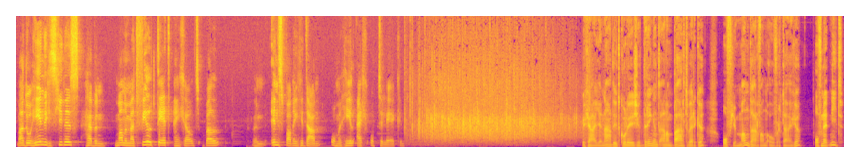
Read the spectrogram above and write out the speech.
Maar doorheen de geschiedenis hebben mannen met veel tijd en geld wel een inspanning gedaan om er heel erg op te lijken. Ga je na dit college dringend aan een baard werken of je man daarvan overtuigen, of net niet?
